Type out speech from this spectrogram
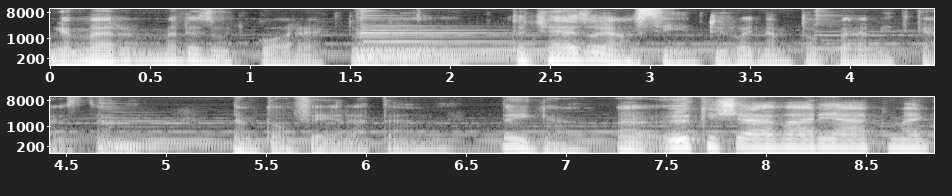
Igen, mert, mert ez úgy korrekt, úgy illik. Hogyha ez olyan szintű, hogy nem tudok vele mit kezdeni, nem tudom félretenni. De igen, ők is elvárják, meg,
